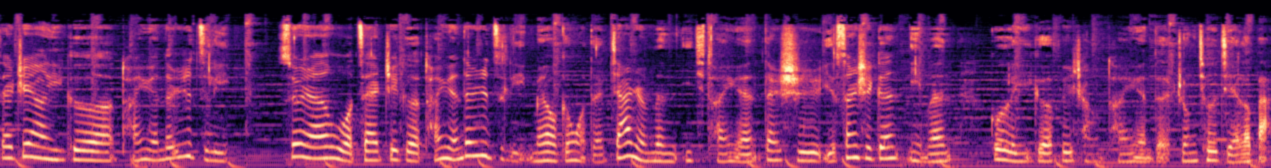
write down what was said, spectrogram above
在这样一个团圆的日子里。虽然我在这个团圆的日子里没有跟我的家人们一起团圆，但是也算是跟你们过了一个非常团圆的中秋节了吧。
